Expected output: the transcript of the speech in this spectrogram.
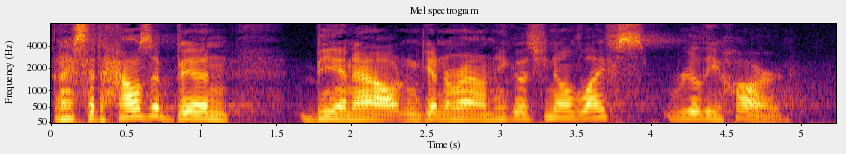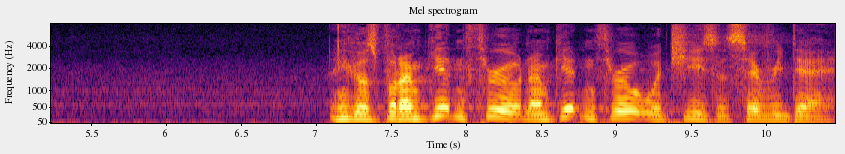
And I said, How's it been being out and getting around? He goes, You know, life's really hard. And he goes, But I'm getting through it, and I'm getting through it with Jesus every day.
